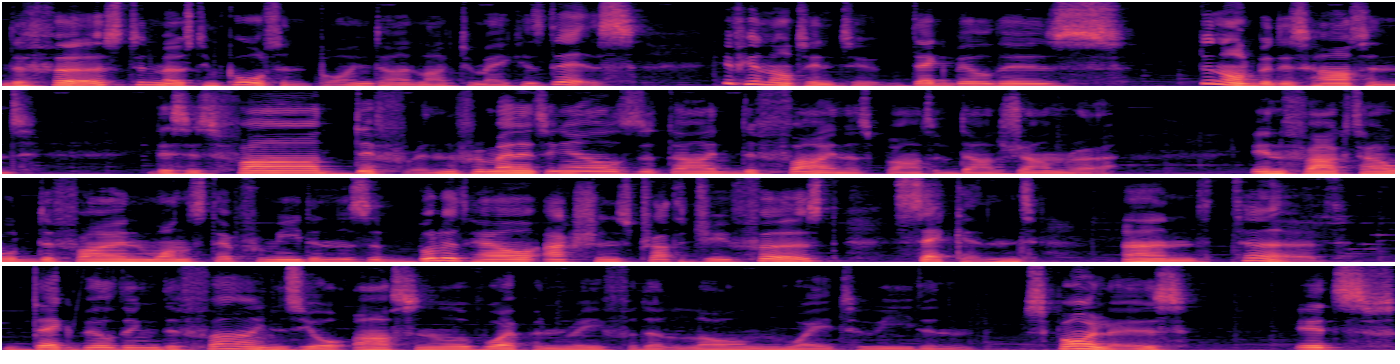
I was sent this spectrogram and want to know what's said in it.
The first and most important point I'd like to make is this. If you're not into deck builders, do not be disheartened. This is far different from anything else that I'd define as part of that genre. In fact, I would define One Step from Eden as a bullet hell action strategy first, second, and third. Deck building defines your arsenal of weaponry for the long way to Eden. Spoilers, it's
